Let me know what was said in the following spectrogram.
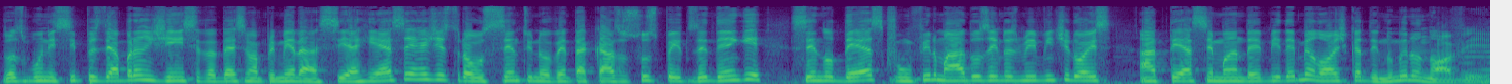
dos municípios de abrangência da 11ª CRS registrou 190 casos suspeitos de dengue, sendo 10 confirmados em 2022, até a semana epidemiológica de número 9.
